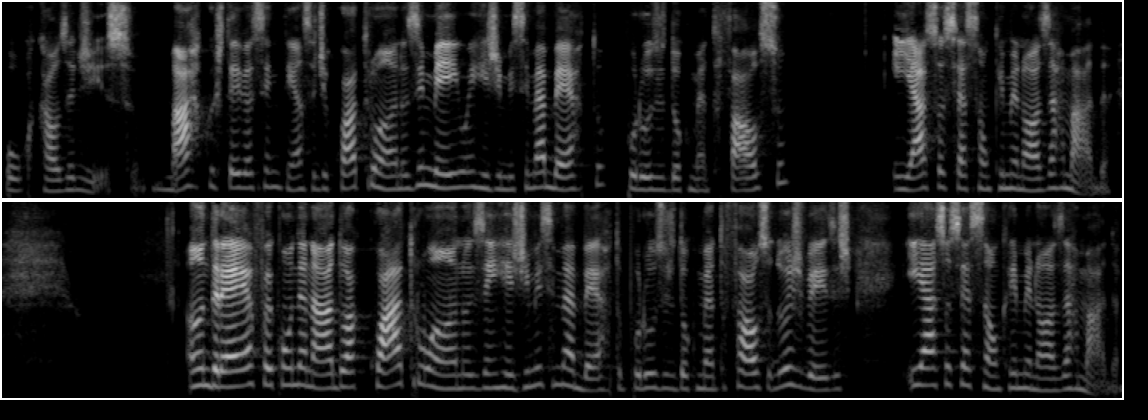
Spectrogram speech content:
por causa disso. Marcos teve a sentença de quatro anos e meio em regime semiaberto por uso de documento falso e associação criminosa armada. Andréa foi condenado a quatro anos em regime semiaberto por uso de documento falso duas vezes e associação criminosa armada.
